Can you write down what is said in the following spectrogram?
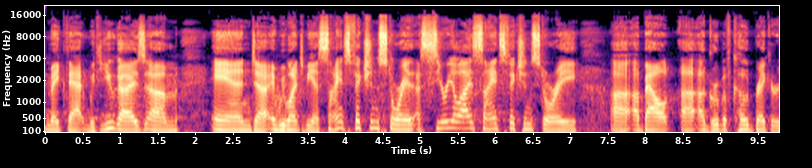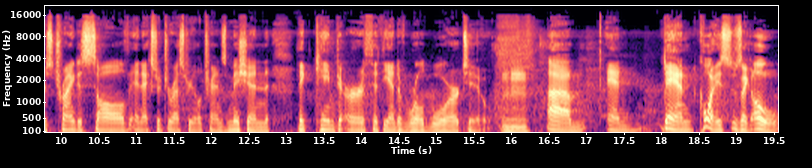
make that with you guys um and uh, we want it to be a science fiction story a serialized science fiction story uh, about uh, a group of code breakers trying to solve an extraterrestrial transmission that came to earth at the end of world war ii um, and Dan Kois was like oh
